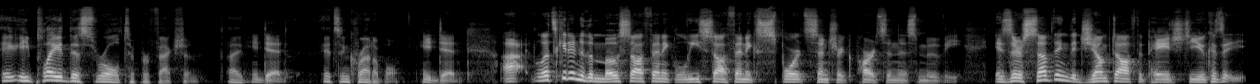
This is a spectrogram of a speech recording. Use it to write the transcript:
He, he played this role to perfection. I, he did. It's incredible. He did. Uh, let's get into the most authentic, least authentic, sports centric parts in this movie. Is there something that jumped off the page to you? Because you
